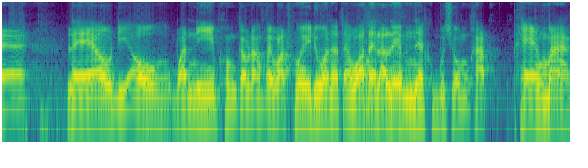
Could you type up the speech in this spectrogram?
นะแล้วเดี๋ยววันนี้ผมกำลังไปวัดห้วยด้วนนะแต่ว่าแต่ละเล่มเนี่ยคุณผู้ชมครับ แพงมาก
